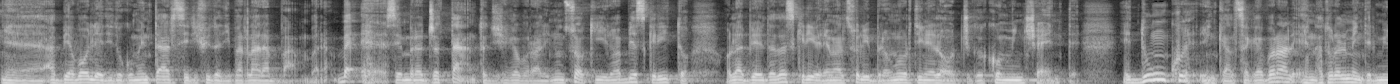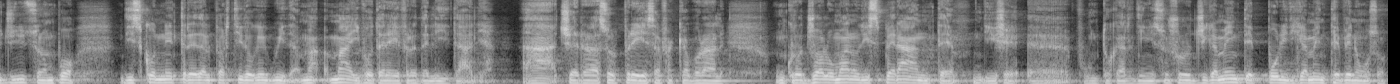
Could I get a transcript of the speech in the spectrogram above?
eh, abbia voglia di documentarsi rifiuta di parlare a Bambara. Beh, eh, sembra già tanto, dice Caporali. Non so chi lo abbia scritto o l'abbia aiutato a scrivere, ma il suo libro ha un ordine logico e convincente. E dunque, incalza Caporale, e naturalmente il mio giudizio non può disconnettere dal partito che guida, ma mai voterei Fratelli d'Italia. Ah, c'era la sorpresa, fa Caporale. Un crogiolo umano disperante, dice eh, appunto Cardini, sociologicamente e politicamente penoso.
